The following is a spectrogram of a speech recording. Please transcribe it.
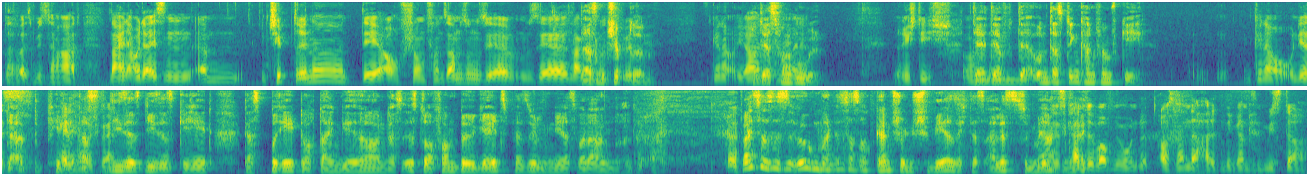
das war jetzt ein bisschen hart. Nein, aber da ist ein ähm, Chip drin, der auch schon von Samsung sehr, sehr lange Da ist ein Chip wird. drin. Genau, ja. Und der ist von. Google. Richtig. Der, der, der, und das Ding kann 5G. Genau, und jetzt. Ja, Peter, das, dieses, dieses Gerät, das brät doch dein Gehirn. Das ist doch von Bill Gates persönlich. Nee, das war der andere. Ja. Weißt du, ist, irgendwann ist das auch ganz schön schwer, sich das alles zu merken. Das kannst du überhaupt nicht auseinanderhalten, die ganzen Mist da.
